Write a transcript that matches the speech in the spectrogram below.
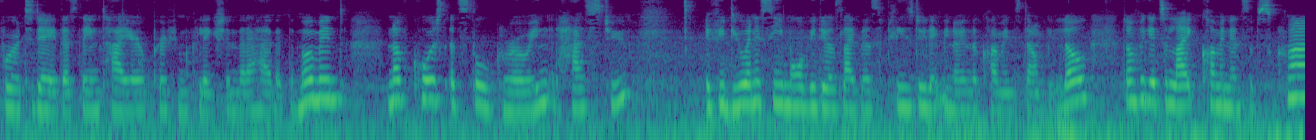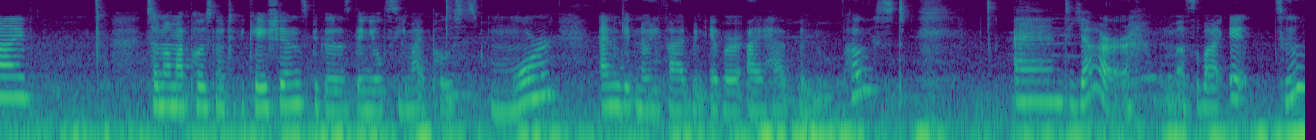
for today. That's the entire perfume collection that i have at the moment. And of course it's still growing. It has to if you do want to see more videos like this please do let me know in the comments down below. Don't forget to like comment and subscribe. Turn on my post notifications because then you'll see my posts more and get notified whenever I have a new post. And yeah that's about it. Toodaloo.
